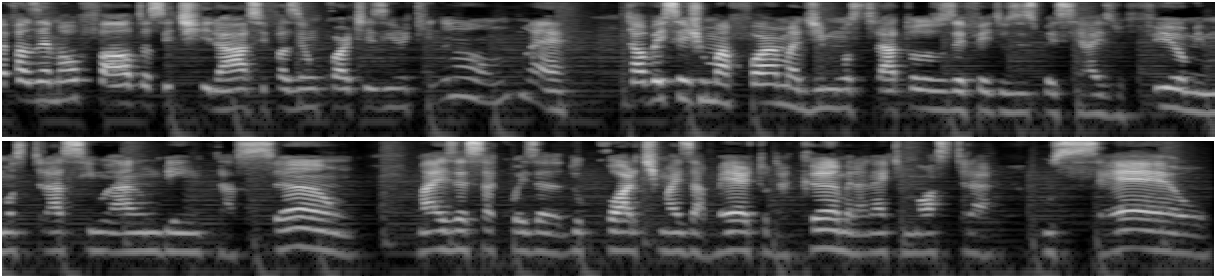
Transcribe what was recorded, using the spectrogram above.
vai fazer mal falta se tirar, se fazer um cortezinho aqui. Não, não é. Talvez seja uma forma de mostrar todos os efeitos especiais do filme, mostrar assim a ambientação, mais essa coisa do corte mais aberto da câmera, né, que mostra o céu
